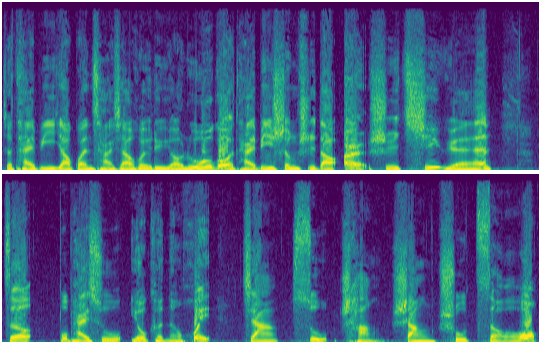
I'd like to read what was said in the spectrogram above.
这台币要观察一下汇率哦。如果台币升值到二十七元，则不排除有可能会。加速厂商出走。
